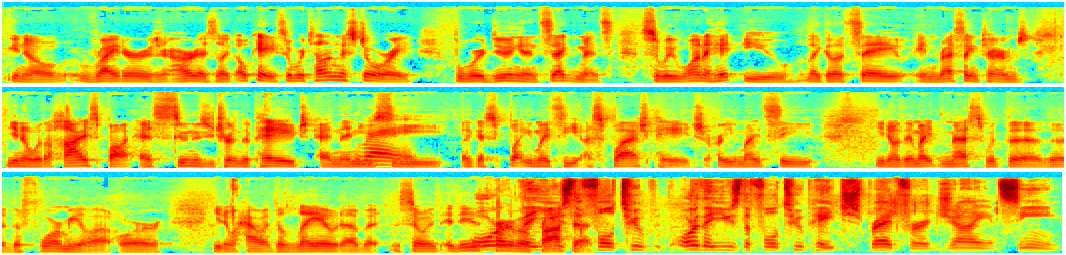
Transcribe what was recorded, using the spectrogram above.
you know writers and artists like okay so we're telling a story but we're doing it in segments so we want to hit you like let's say in wrestling terms you know with a high spot as soon as you turn the page and then you Right. see like a spl- you might see a splash page or you might see you know they might mess with the the, the formula or you know how the layout of it so it, it is Or part of they a use the process full two, or they use the full two page spread for a giant scene.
